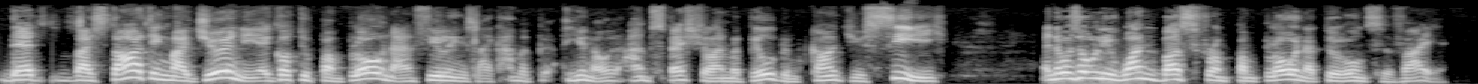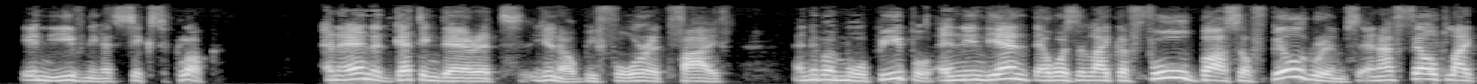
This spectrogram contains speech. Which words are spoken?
that by starting my journey, I got to Pamplona and feeling it's like I'm a, you know, I'm special. I'm a pilgrim. Can't you see? And there was only one bus from Pamplona to Roncesvalles in the evening at six o'clock. And I ended getting there at, you know, before at five. And there were more people. And in the end, there was like a full bus of pilgrims. And I felt like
